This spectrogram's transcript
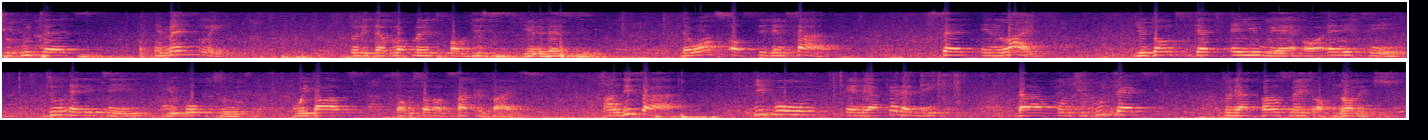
contributed immensely to the development of this university. The words of Stephen Saad said, In life, you don't get anywhere or anything, do anything you hope to without some sort of sacrifice. And these are people in the academic that have contributed to the advancement of knowledge.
